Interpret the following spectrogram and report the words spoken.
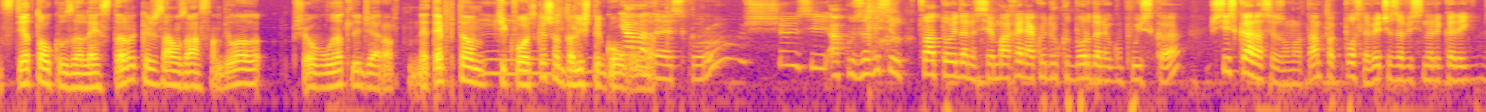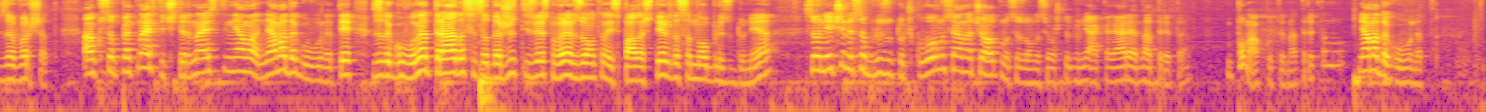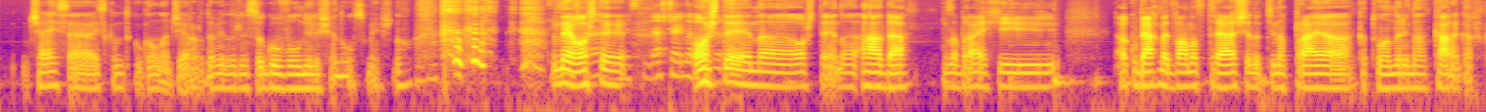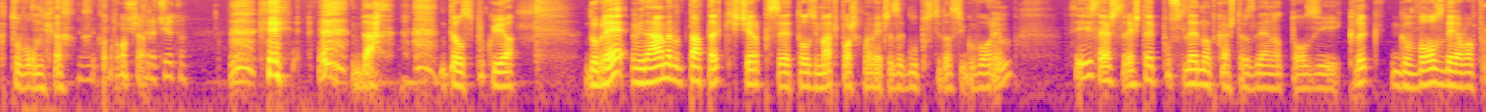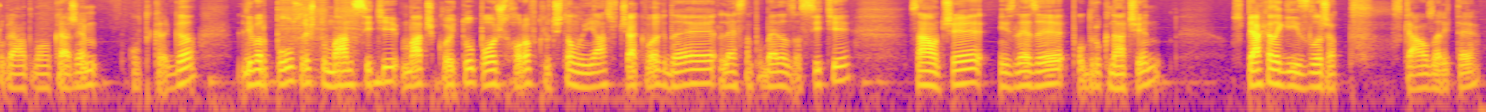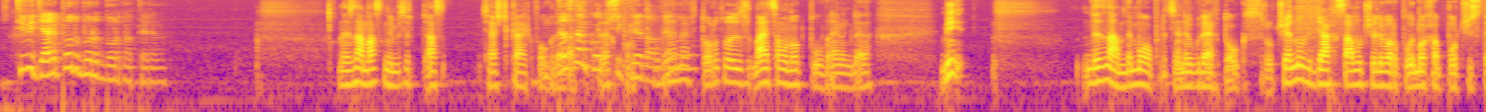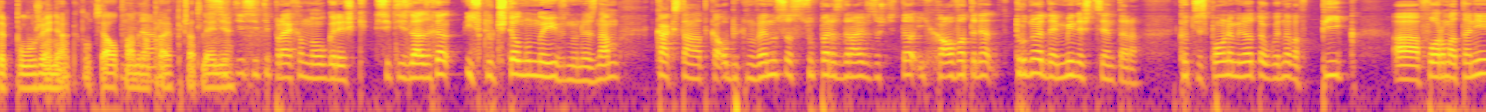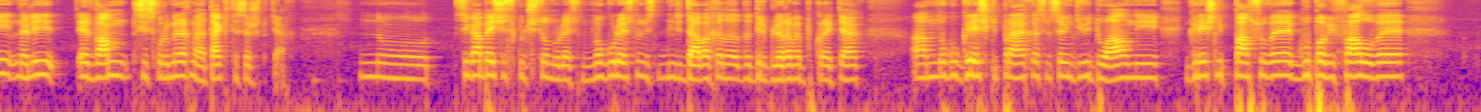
С тия толкова за Лестър, кажи само за аз съм била, ще уволнят ли Джерард? Не те питам ти какво искаш, а дали ще го Няма уволнят. да е скоро. Ще си... Ако зависи от това той да не се маха, някой друг отбор да не го поиска, ще си изкара сезона там, пък после вече зависи нали къде завършат. Ако са 15-14, няма, няма да го вълнят. Те, за да го вълнят, трябва да се задържат известно време в зоната на изпадащите или да са много близо до нея. Са не, че не са близо точково, но сега началото на сезона си още до някъде, аре една трета. По-малко от една трета, но няма да го вълнят. Чай сега искам да гугълна Джерард да видя дали са го уволнили, ще е много смешно. Не, още- да, да. Още е на... Още е на... А, да. Забравих и... Ако бяхме двамата, трябваше да ти направя като Анри на Карагар, като Да пипнеш Роча. да, те успокоя. Добре, минаваме нататък. Изчерпа се този матч. Почнахме вече за глупости да си говорим. И следващата среща е последната, която ще разгледаме от този кръг. Гвоздея в програмата, му да кажем, от кръга. Ливърпул срещу Ман Сити. Матч, който повечето хора, включително и аз, очаквах да е лесна победа за Сити. Само, че излезе по друг начин. Успяха да ги излъжат скаузарите. Ти видя ли по-добър отбор на терена? Не знам, аз не мисля. Аз сега ще кажа какво Да гледах. знам колко Гледах си гледал, да, Време, второто, май само едното полувреме гледа. Ми, не знам, не мога да преценя, не го гледах толкова съсредоточено. Видях само, че Ливърпул имаха по-чисте положения. Като цяло това ми Да. направи впечатление. Сити, Сити правиха много грешки. Сити излязаха изключително наивно. Не знам как стана така. Обикновено са супер здрави в защита и халвата трудно е да им минеш центъра. Като си спомня миналата година в пик а, формата ни, нали, едва си сформирахме атаките срещу тях. Но сега беше изключително лесно. Много лесно ни, ни даваха да, да дриблираме покрай тях. А, много грешки правяха, смисъл индивидуални, грешни пасове, глупави фалове.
